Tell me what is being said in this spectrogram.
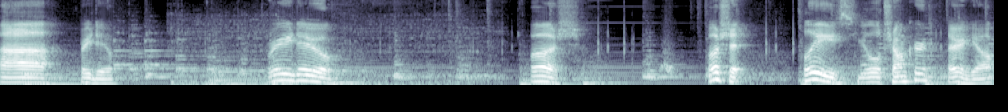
Uh, redo. Redo. Push. Push it. Please, you little chunker. There you go.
